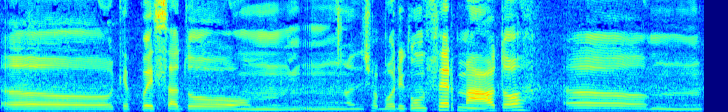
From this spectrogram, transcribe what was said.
eh, che poi è stato mh, diciamo, riconfermato. Eh,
